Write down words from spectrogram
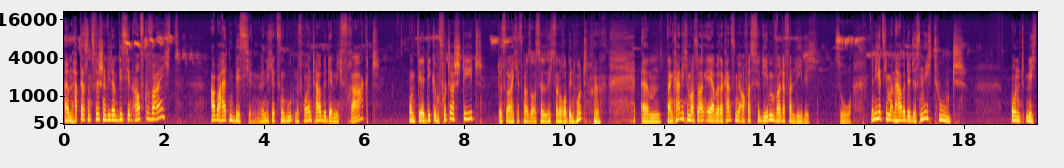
Ähm, habe das inzwischen wieder ein bisschen aufgeweicht, aber halt ein bisschen. Wenn ich jetzt einen guten Freund habe, der mich fragt und der dick im Futter steht, das sage ich jetzt mal so aus der Sicht von Robin Hood, ähm, dann kann ich ihm auch sagen, ey, aber da kannst du mir auch was für geben, weil davon lebe ich. So. Wenn ich jetzt jemanden habe, der das nicht tut und mich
